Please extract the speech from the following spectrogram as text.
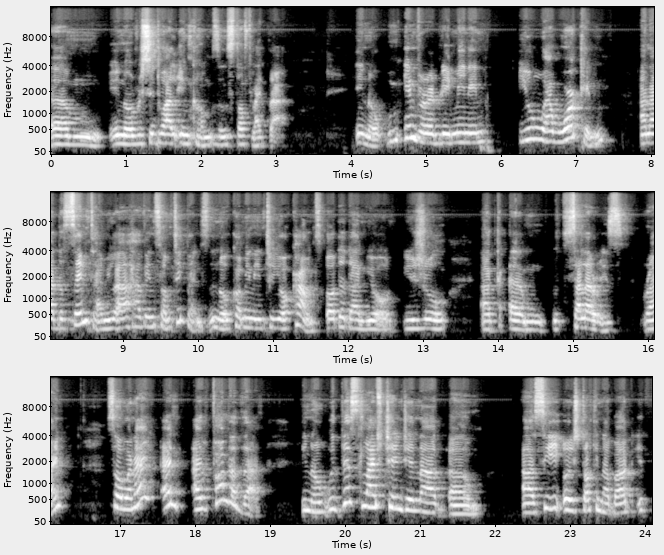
um, you know, residual incomes and stuff like that. You know, invariably meaning you are working and at the same time you are having some stipends, you know, coming into your accounts other than your usual uh, um, salaries, right? So when I, I I found out that you know, with this life changing uh, um, our CEO is talking about, it,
